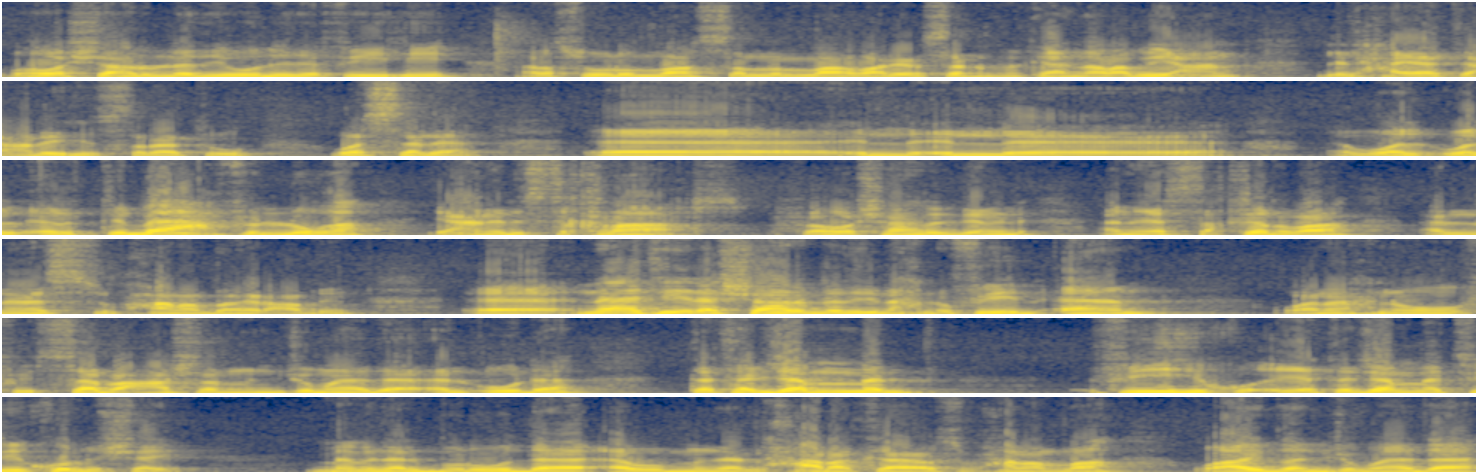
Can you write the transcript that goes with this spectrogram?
وهو الشهر الذي ولد فيه رسول الله صلى الله عليه وسلم فكان ربيعا للحياة عليه الصلاة والسلام. والارتباع في اللغة يعني الاستقرار فهو شهر جميل أن يستقر الناس سبحان الله العظيم. نأتي إلى الشهر الذي نحن فيه الآن ونحن في السبع عشر من جمادى الأولى تتجمد فيه يتجمد فيه كل شيء ما من البرودة أو من الحركة سبحان الله وأيضا جمادى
